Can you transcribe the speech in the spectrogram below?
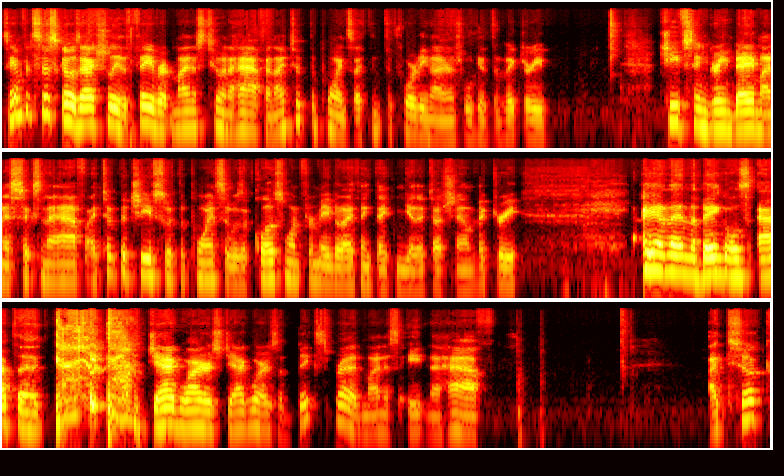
San Francisco is actually the favorite, minus two and a half, and I took the points. I think the 49ers will get the victory. Chiefs in Green Bay, minus six and a half. I took the Chiefs with the points. It was a close one for me, but I think they can get a touchdown victory. And then the Bengals at the Jaguars. Jaguars, a big spread, minus eight and a half. I took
